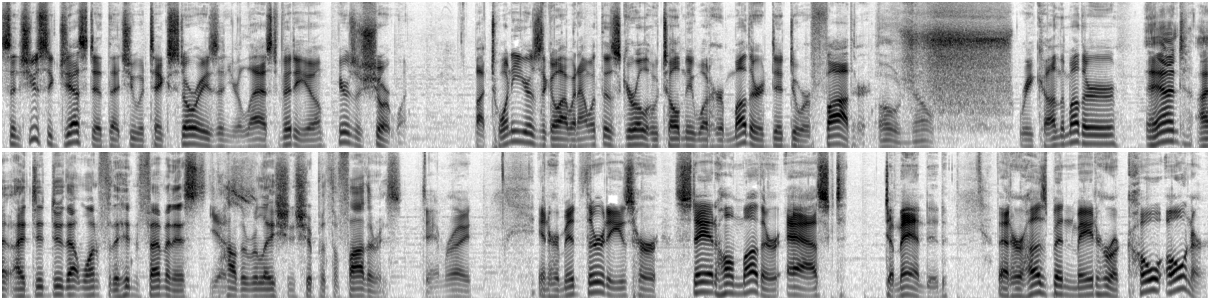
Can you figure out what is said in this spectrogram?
Since you suggested that you would take stories in your last video, here's a short one. About 20 years ago, I went out with this girl who told me what her mother did to her father. Oh no. Recon the mother. And I, I did do that one for the hidden feminist. Yes. How the relationship with the father is. Damn right. In her mid 30s, her stay at home mother asked, demanded, that her husband made her a co owner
